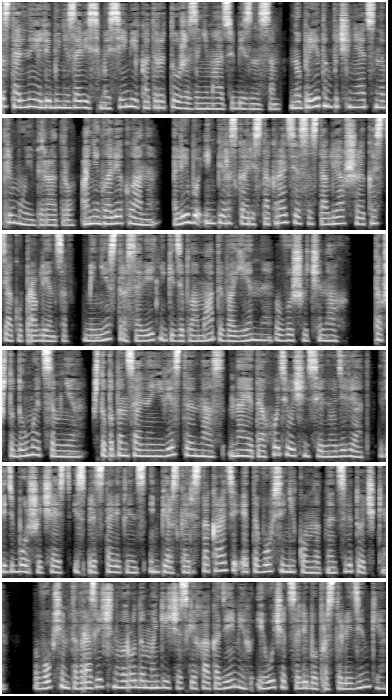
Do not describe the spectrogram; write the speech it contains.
остальные либо независимые семьи, которые тоже занимаются бизнесом, но при этом подчиняются напрямую императору, а не главе клана, либо имперская аристократия, составлявшая костяк управленцев, министры, советники, дипломаты, военные в высших чинах. Так что думается мне, что потенциальные невесты нас на этой охоте очень сильно удивят, ведь большая часть из представительниц имперской аристократии — это вовсе не комнатные цветочки. В общем-то, в различного рода магических академиях и учатся либо простолюдинки,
